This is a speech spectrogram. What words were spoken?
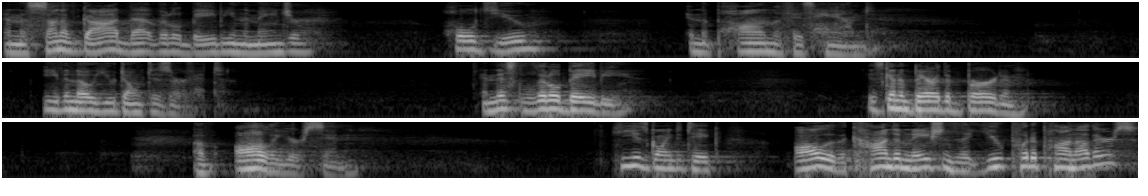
And the Son of God, that little baby in the manger, holds you in the palm of his hand, even though you don't deserve it. And this little baby is going to bear the burden of all of your sin. He is going to take all of the condemnations that you put upon others,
